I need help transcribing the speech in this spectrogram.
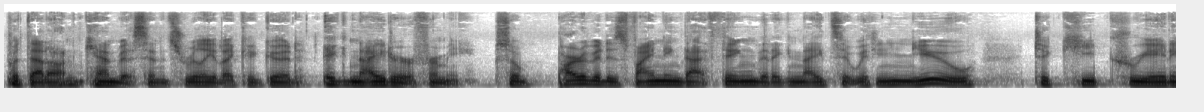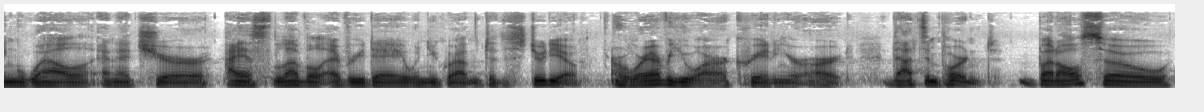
put that on canvas and it's really like a good igniter for me. So part of it is finding that thing that ignites it within you to keep creating well and at your highest level every day when you go out into the studio or wherever you are creating your art. That's important. But also,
